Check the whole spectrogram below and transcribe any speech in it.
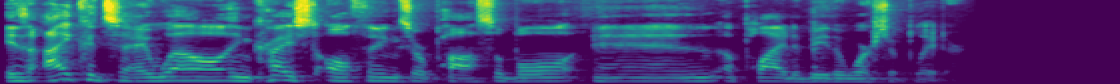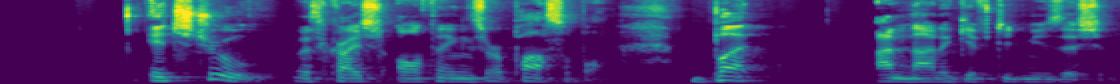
is I could say, well, in Christ all things are possible and apply to be the worship leader. It's true, with Christ all things are possible. But I'm not a gifted musician.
